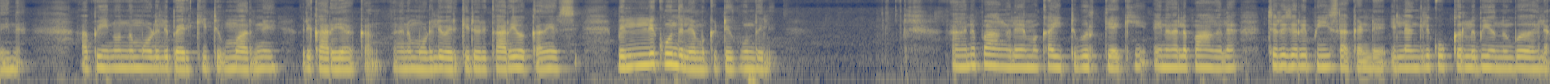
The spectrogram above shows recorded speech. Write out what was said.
നീനെ അപ്പോൾ ഇതിനൊന്ന് മുകളിൽ പെരക്കിയിട്ട് ഉമ്മ അറിഞ്ഞ് ഒരു കറിയാക്കാം അങ്ങനെ മുകളിൽ പെരക്കിയിട്ട് ഒരു കറി വെക്കാമെന്ന് വിചാരിച്ച് വലിയ കൂന്തൽ നമുക്ക് കിട്ടിയ കൂന്തൽ അങ്ങനെ പാങ്ങല നമ്മൾ കയറ്റ് വൃത്തിയാക്കി. അതിനെ നല്ല പാങ്ങല ചെറിയ ചെറിയ പീസാക്കണ്ടേ ഇല്ലെങ്കിൽ കുക്കറിൽ ബിയൊന്നും വേകല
